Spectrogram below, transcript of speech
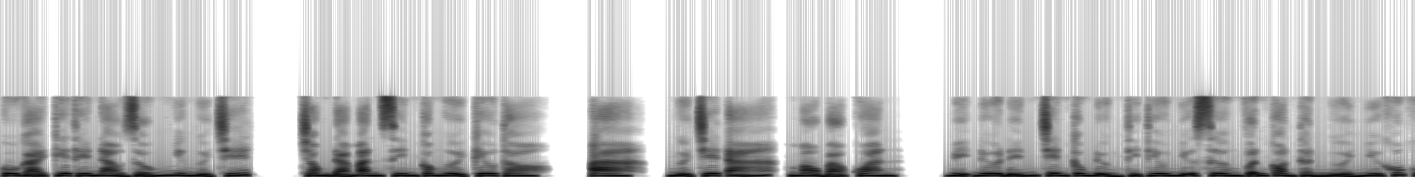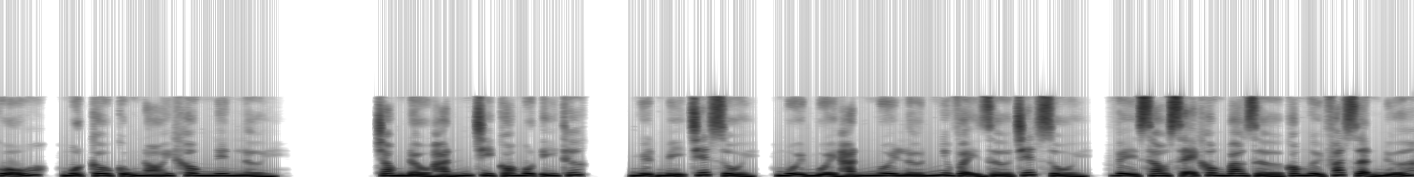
Cô gái kia thế nào giống như người chết? Trong đám ăn xin có người kêu to. a Người chết á, mau báo quan. Bị đưa đến trên công đường thì tiêu nhữ xương vẫn còn thần người như khúc gỗ, một câu cũng nói không nên lời. Trong đầu hắn chỉ có một ý thức, Nguyệt Mị chết rồi, muội muội hắn nuôi lớn như vậy giờ chết rồi, về sau sẽ không bao giờ có người phát giận nữa,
